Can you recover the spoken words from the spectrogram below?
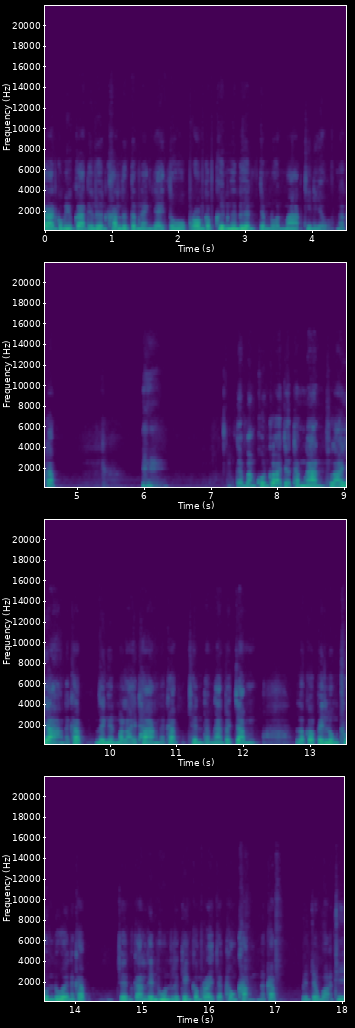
การก็มีโอกาสได้เลื่อนขั้นหรือตำแหน่งใหญ่โตพร้อมกับขึ้นเงินเดือนจำนวนมากทีเดียวนะครับ แต่บางคนก็อาจจะทำงานหลายอย่างนะครับ ได้เงินมาหลายทางนะครับ เช่นทำงานประจำแล้วก็ไปลงทุนด้วยนะครับ เช่นการเล่นหุ้นหรือเก็งกำไรจากทองคำนะครับ เป็นจังหวะที่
